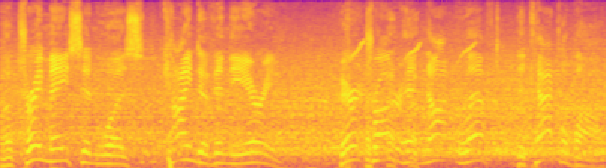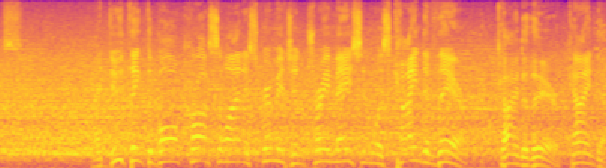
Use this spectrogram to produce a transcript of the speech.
Well, Tre Mason was kind of in the area. Barrett Trotter had not left the tackle box. I do think the ball crossed the line of scrimmage, and Tre Mason was kind of there. Kind of there. Kind of.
